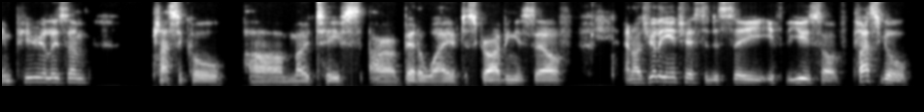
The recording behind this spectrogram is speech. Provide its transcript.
imperialism, classical uh, motifs are a better way of describing yourself. And I was really interested to see if the use of classical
